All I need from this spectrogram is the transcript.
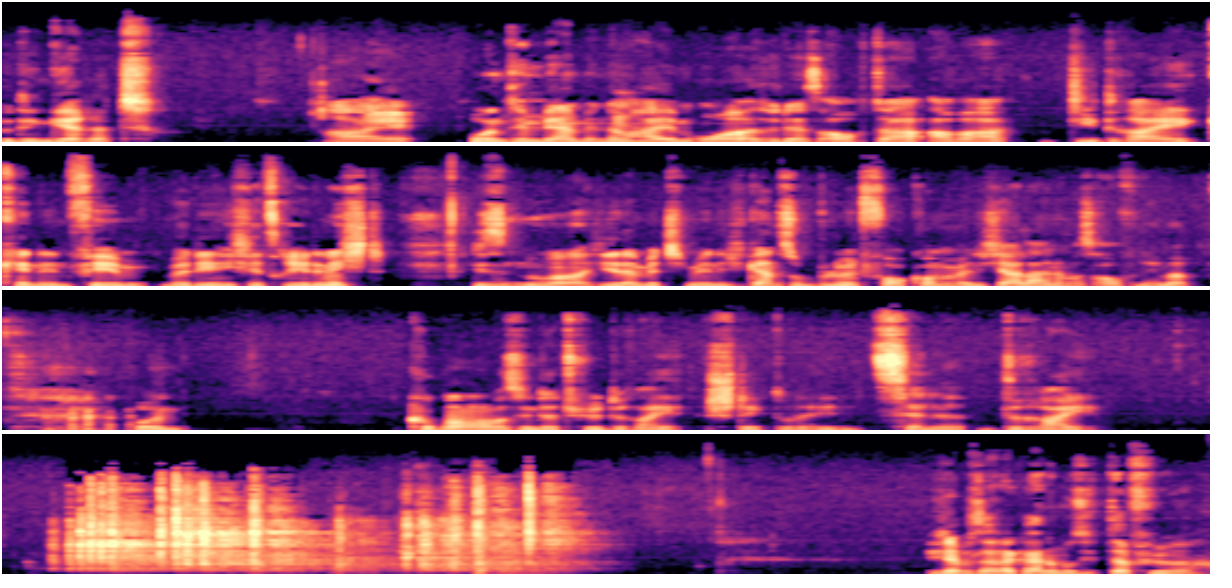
Den Gerrit. Hi. Und den Bernd mit einem halben Ohr, also der ist auch da, aber die drei kennen den Film, über den ich jetzt rede, nicht. Die sind nur hier, damit ich mir nicht ganz so blöd vorkomme, wenn ich hier alleine was aufnehme. Und gucken wir mal, was hinter Tür 3 steckt oder in Zelle 3. Ich habe jetzt leider keine Musik dafür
